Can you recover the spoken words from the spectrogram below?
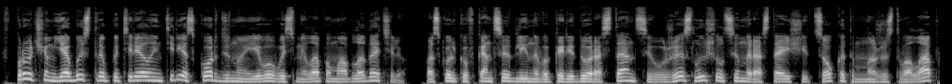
Впрочем, я быстро потерял интерес к ордену и его восьмилапому обладателю, поскольку в конце длинного коридора станции уже слышался нарастающий цокот множества лап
